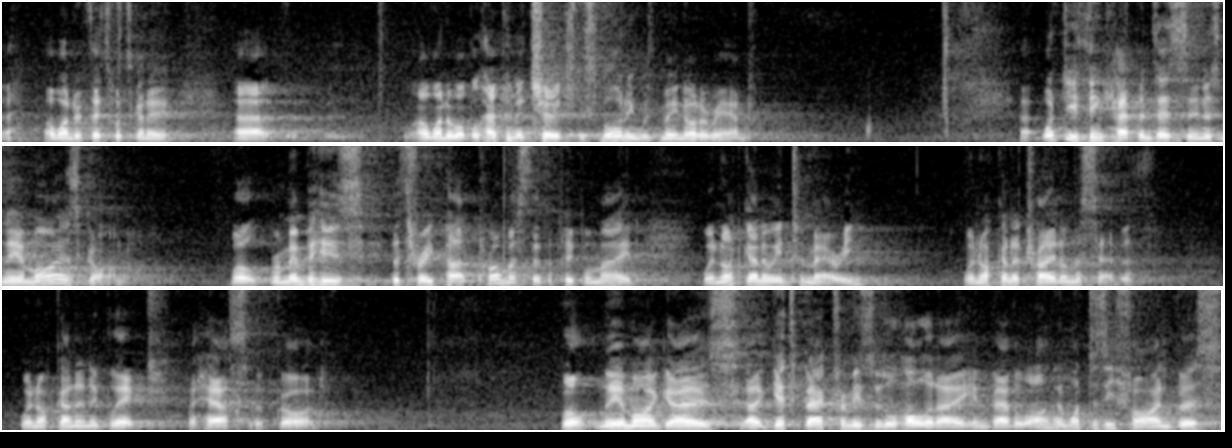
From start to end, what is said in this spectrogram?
I wonder if that's what's going to. Uh, I wonder what will happen at church this morning with me not around. Uh, what do you think happens as soon as Nehemiah's gone? Well, remember his, the three part promise that the people made. We're not going to intermarry, we're not going to trade on the Sabbath, we're not going to neglect the house of God. Well, Nehemiah goes, uh, gets back from his little holiday in Babylon, and what does he find? Verse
